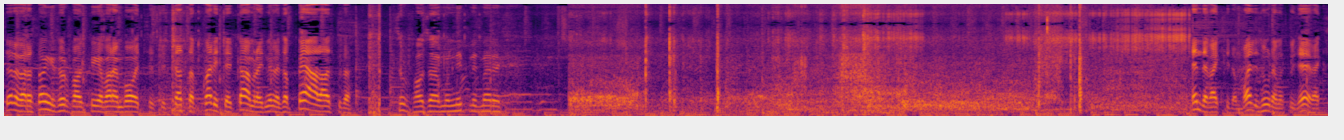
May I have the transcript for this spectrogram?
sellepärast ongi Surfhouse kõige parem pood, sest et sealt saab kvaliteetkaameraid, millele saab peale astuda. Surfhouse ajab mul niplid märjaks. Nende väksid on palju suuremad kui see väks.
